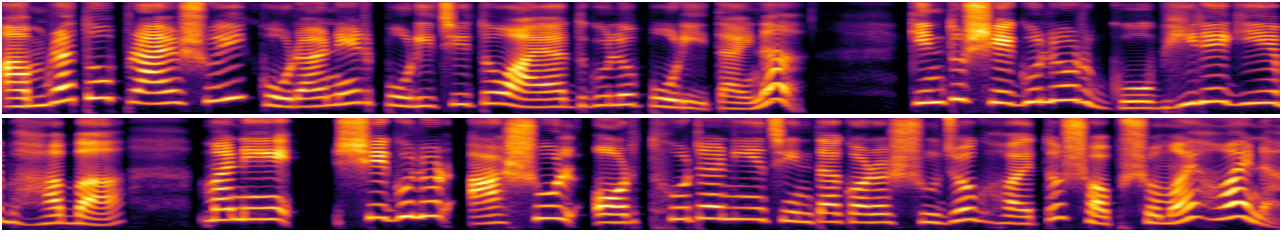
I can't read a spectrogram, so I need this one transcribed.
আমরা তো প্রায়শই কোরআনের পরিচিত আয়াতগুলো পড়ি তাই না? কিন্তু সেগুলোর গভীরে গিয়ে ভাবা মানে সেগুলোর আসল অর্থটা নিয়ে চিন্তা করার সুযোগ হয়তো সবসময় হয় না।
